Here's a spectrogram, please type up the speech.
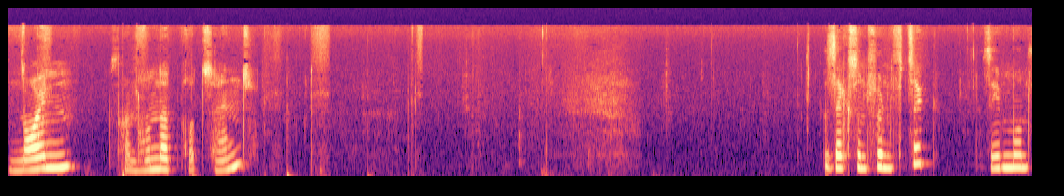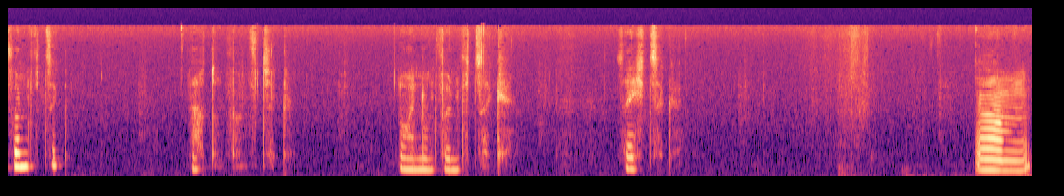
9 von 100 Prozent. Sechsundfünfzig, siebenundfünfzig, achtundfünfzig, neunundfünfzig, sechzig. Ähm,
